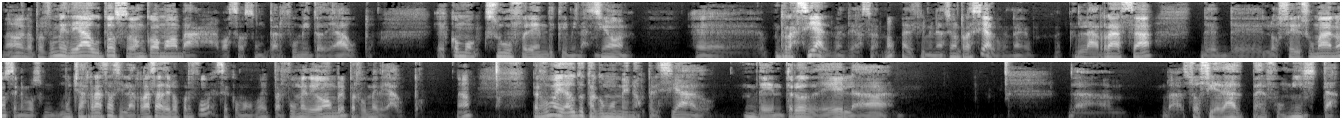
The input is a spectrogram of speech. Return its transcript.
¿no? Los perfumes de auto son como, bah, vos sos un perfumito de auto. Es como sufren discriminación eh, racial, vendría a ser, ¿no? La discriminación racial. La raza de, de, los seres humanos, tenemos muchas razas, y las razas de los perfumes es como perfume de hombre, perfume de auto. Perfume de auto está como menospreciado dentro de la, la, sociedad perfumista,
